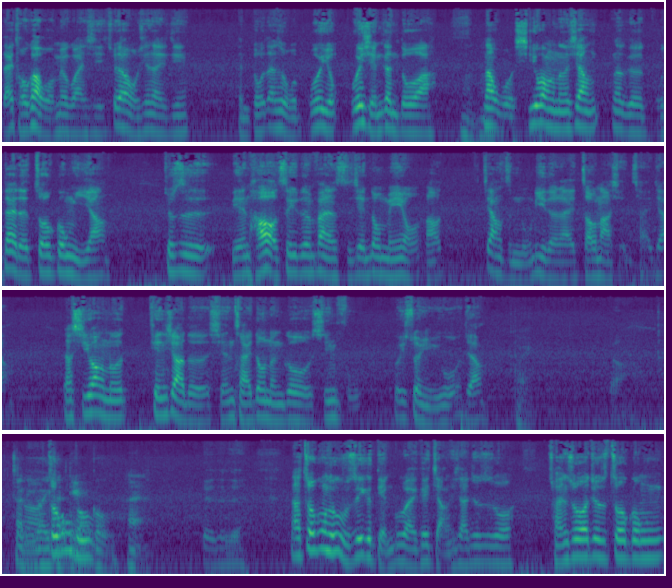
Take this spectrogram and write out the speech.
来投靠我没有关系。虽然我现在已经很多，但是我不会有不会嫌更多啊。那我希望呢，像那个古代的周公一样，就是连好好吃一顿饭的时间都没有，然后这样子努力的来招纳贤才，这样。那希望呢，天下的贤才都能够心服归顺于我，这样。对，对吧？这里有一个典故，哎，对对对。那周公吐哺是一个典故，也可以讲一下，就是说，传说就是周公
